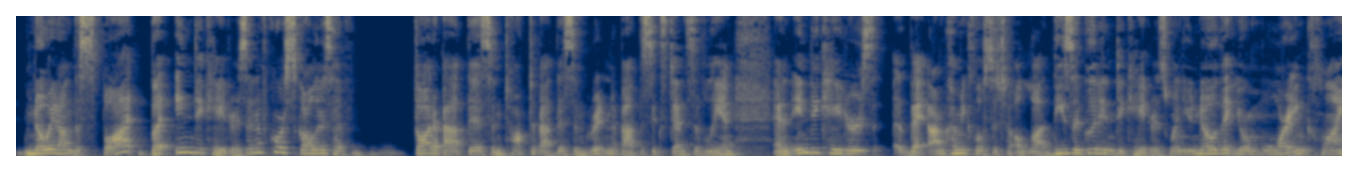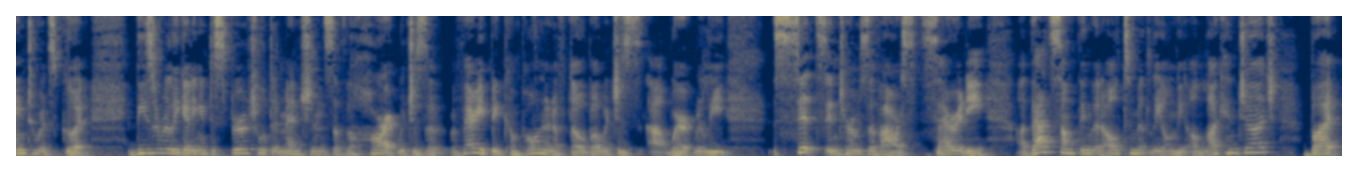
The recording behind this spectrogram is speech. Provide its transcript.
know it on the spot, but indicators. And of course, scholars have thought about this and talked about this and written about this extensively and, and indicators that I'm coming closer to Allah. These are good indicators when you know that you're more inclined towards good. These are really getting into spiritual dimensions of the heart, which is a very big component of Tawbah, which is uh, where it really sits in terms of our sincerity. Uh, that's something that ultimately only Allah can judge, but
